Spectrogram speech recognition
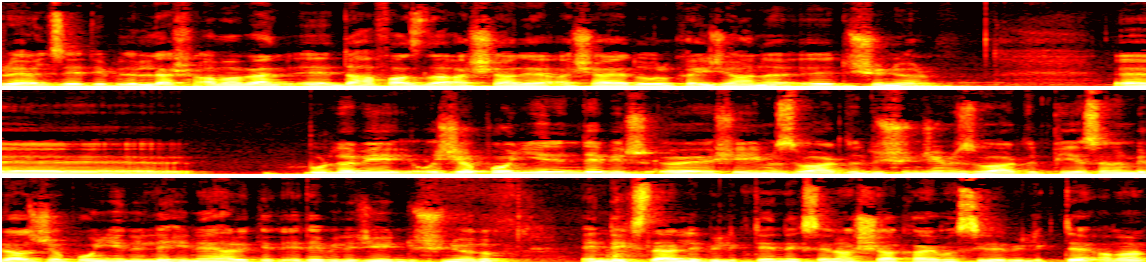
realize edebilirler. Ama ben e, daha fazla aşağıya aşağıya doğru kayacağını e, düşünüyorum. Eee Burada bir Japon yerinde bir e, şeyimiz vardı, düşüncemiz vardı. Piyasanın biraz Japon yeni lehine hareket edebileceğini düşünüyordum. Endekslerle birlikte, endekslerin aşağı kaymasıyla birlikte ama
